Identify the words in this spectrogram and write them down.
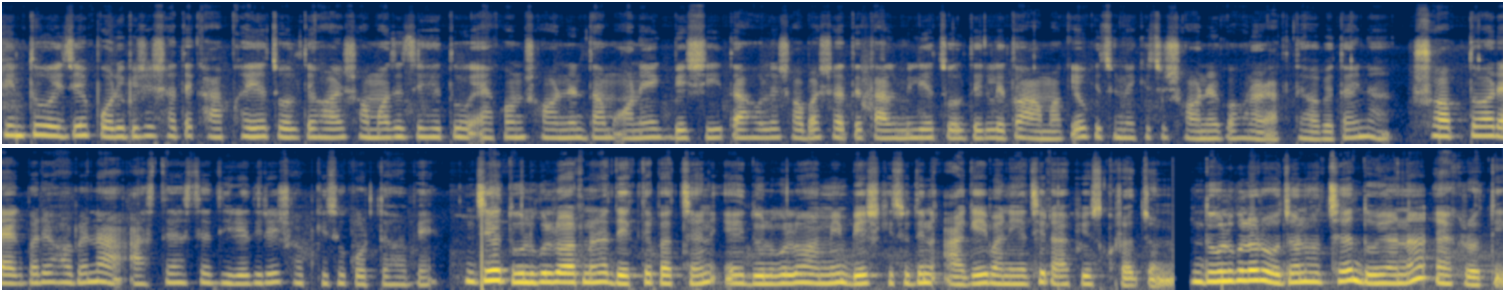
কিন্তু ওই যে পরিবেশের সাথে খাপ খাইয়ে চলতে হয়, সমাজে যেহেতু এখন স্বর্ণের দাম অনেক বেশি, তাহলে সবার সাথে তাল মিলিয়ে চলতে গেলে তো আমাকেও কিছু না কিছু স্বর্ণের গহনা রাখতে হবে, তাই না? সব তো আর একবারে হবে না, আস্তে আস্তে ধীরে ধীরে সব কিছু করতে হবে। যে দুলগুলো আপনারা দেখতে পাচ্ছেন, এই দুলগুলো আমি বেশ কিছুদিন আগেই বানিয়েছি রাফ ইউজ করার জন্য। দুলগুলোর ওজন হচ্ছে দুই আনা এক রতি।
